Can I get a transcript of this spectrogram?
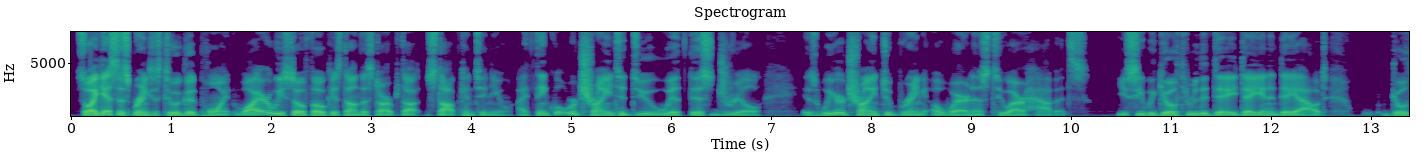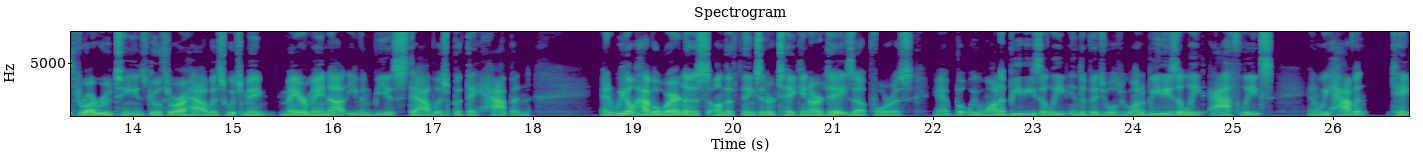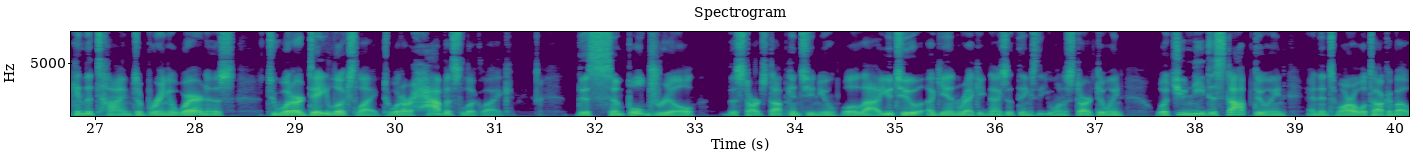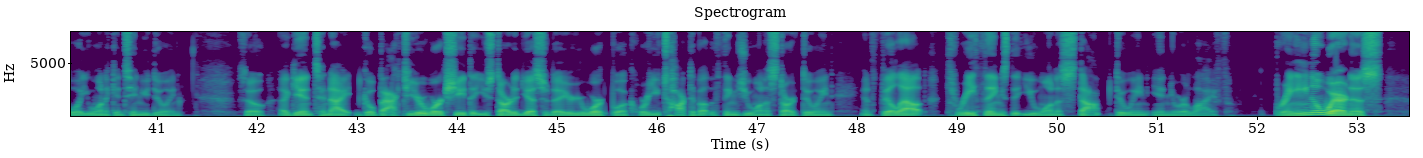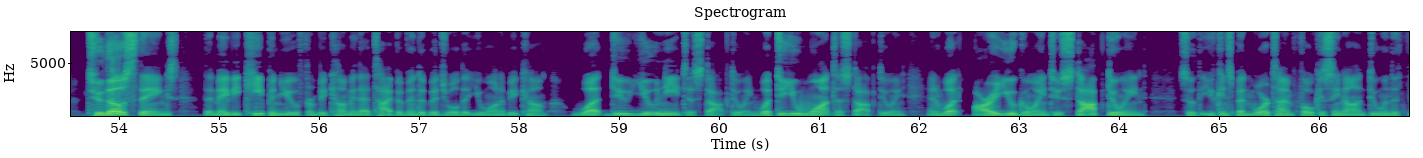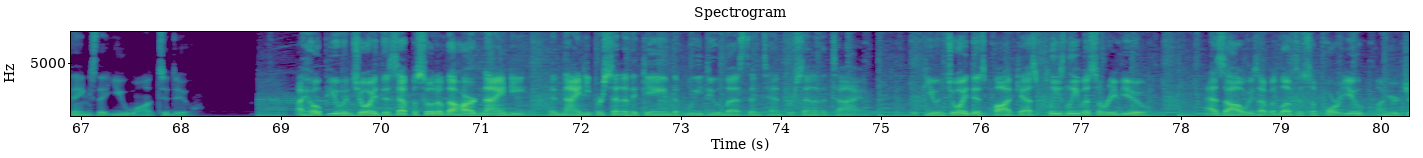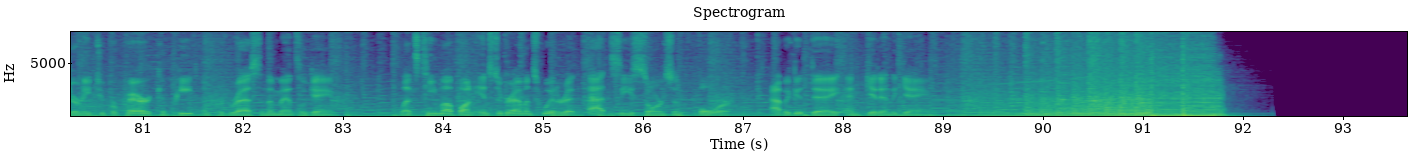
So I guess this brings us to a good point. Why are we so focused on the start, stop, stop, continue? I think what we're trying to do with this drill is we are trying to bring awareness to our habits. You see, we go through the day, day in and day out, go through our routines, go through our habits, which may, may or may not even be established, but they happen. And we don't have awareness on the things that are taking our days up for us. But we want to be these elite individuals, we want to be these elite athletes, and we haven't taken the time to bring awareness to what our day looks like, to what our habits look like. This simple drill, the start, stop, continue, will allow you to, again, recognize the things that you want to start doing, what you need to stop doing, and then tomorrow we'll talk about what you want to continue doing. So, again, tonight, go back to your worksheet that you started yesterday or your workbook where you talked about the things you want to start doing and fill out three things that you want to stop doing in your life. Bringing awareness to those things that may be keeping you from becoming that type of individual that you want to become. What do you need to stop doing? What do you want to stop doing? And what are you going to stop doing so that you can spend more time focusing on doing the things that you want to do? I hope you enjoyed this episode of The Hard 90, the 90% of the game that we do less than 10% of the time. If you enjoyed this podcast, please leave us a review. As always, I would love to support you on your journey to prepare, compete, and progress in the mental game. Let's team up on Instagram and Twitter at, at ZSorensen4. Have a good day and get in the game.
